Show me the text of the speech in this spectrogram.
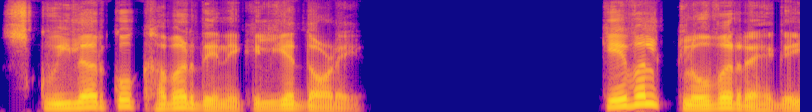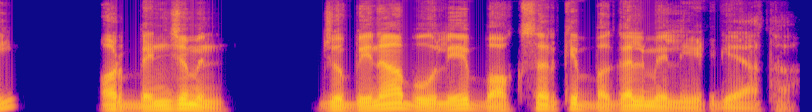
स्क्वीलर को खबर देने के लिए दौड़े। केवल क्लोवर रह गई और बेंजामिन, जो बिना बोले बॉक्सर के बगल में लेट गया था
